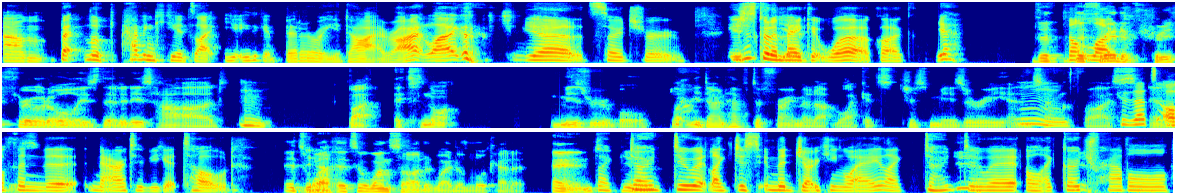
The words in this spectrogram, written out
um, but look, having kids, like you either get better or you die, right? Like, yeah, that's so true. You just got to yeah. make it work. Like, yeah. The, the thread like... of truth through it all is that it is hard, mm. but it's not miserable. Like you don't have to frame it up like it's just misery and mm, sacrifice. Because that's often the narrative you get told. It's yeah. one, it's a one sided way to look at it, and like don't know, do it like just in the joking way, like don't yeah. do it, or like go yeah. travel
